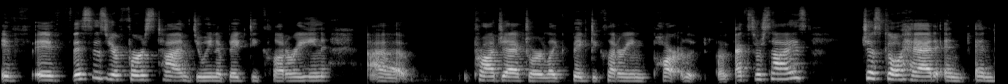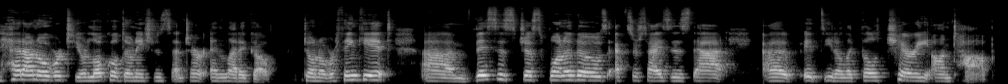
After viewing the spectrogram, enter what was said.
If if this is your first time doing a big decluttering uh, project or like big decluttering part exercise just go ahead and and head on over to your local donation center and let it go don't overthink it. Um, this is just one of those exercises that uh, it's you know like the cherry on top,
